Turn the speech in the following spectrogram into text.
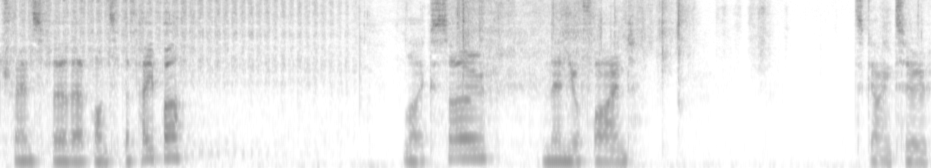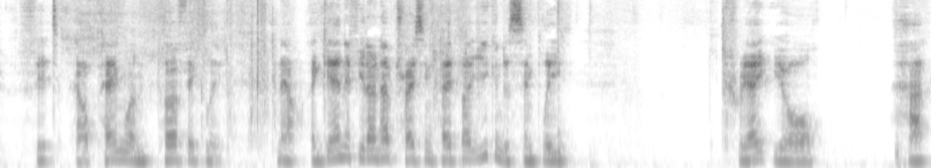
transfer that onto the paper like so and then you'll find it's going to fit our penguin perfectly. Now again if you don't have tracing paper you can just simply create your hat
